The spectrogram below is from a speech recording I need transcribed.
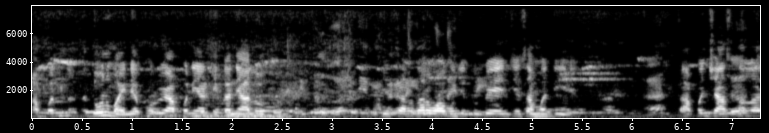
आपण दोन महिन्यापूर्वी आपण या ठिकाणी आलो होतो. की सरदार बाबूजी तुपे यांची समाधी आहे. तर आपण शासनाला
